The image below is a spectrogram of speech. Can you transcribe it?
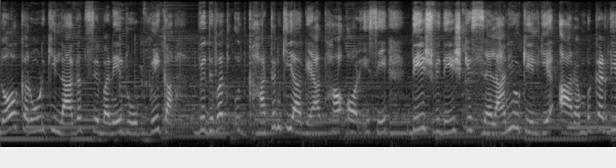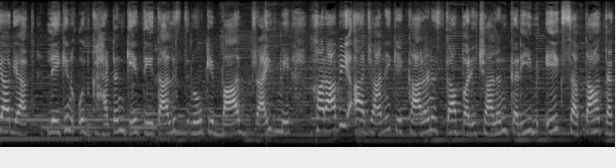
9 करोड़ की लागत से बने रोपवे का विधिवत उद्घाटन किया गया था और इसे देश विदेश के सैलानियों के लिए आरंभ कर दिया गया था। लेकिन उद्घाटन के 43 दिनों के बाद ड्राइव में खराबी आ जाने के कारण इसका परिचालन करीब एक सप्ताह तक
